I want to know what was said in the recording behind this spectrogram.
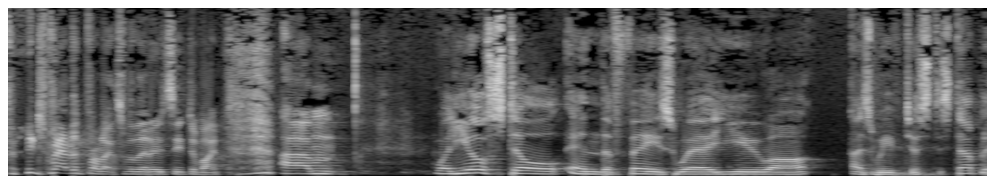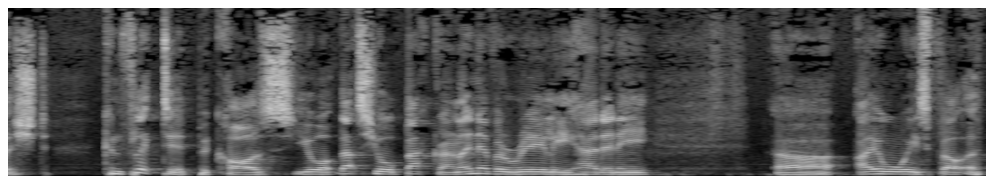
rude about the products, but they don't seem to mind. Um, Well, you're still in the phase where you are, as we've just established, conflicted because you're, that's your background. I never really had any. Uh, I always felt a,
